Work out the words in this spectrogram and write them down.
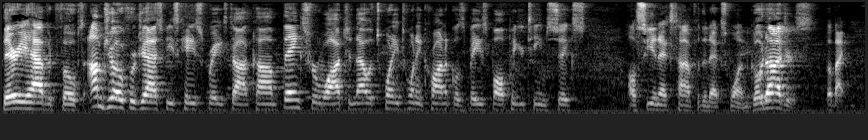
There you have it, folks. I'm Joe for jaspyscasebreaks.com. Thanks for watching. That was 2020 Chronicles Baseball. Pick your team six. I'll see you next time for the next one. Go Dodgers. Bye bye.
